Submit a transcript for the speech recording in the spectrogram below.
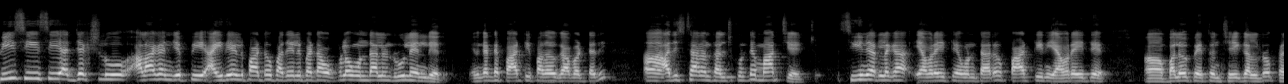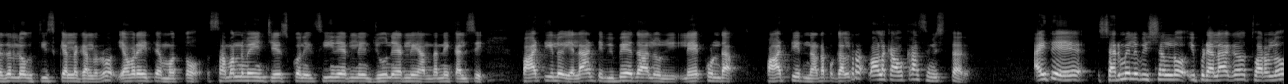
పిసిసి అధ్యక్షులు అలాగని చెప్పి ఐదేళ్ళ పాటు పదేళ్ళ పాటు ఒకలో ఉండాలని రూల్ ఏం లేదు. ఎందుకంటే పార్టీ పదవి కాబట్టి అది అధిష్టానం తలుచుకుంటే మార్చేయచ్చు. సీనియర్లుగా ఎవరైతే ఉంటారో పార్టీని ఎవరైతే బలోపేతం చేయగలరో ప్రజల్లోకి తీసుకెళ్ళగలరో ఎవరైతే మొత్తం సమన్వయం చేసుకొని సీనియర్లని జూనియర్లని అందరినీ కలిసి పార్టీలో ఎలాంటి విభేదాలు లేకుండా పార్టీని నడపగలరో వాళ్ళకి అవకాశం ఇస్తారు. అయితే షర్మిల విషయంలో ఇప్పుడు ఎలాగో త్వరలో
